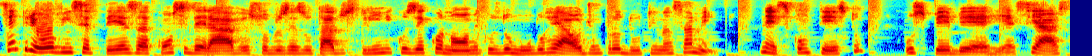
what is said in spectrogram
Sempre houve incerteza considerável sobre os resultados clínicos e econômicos do mundo real de um produto em lançamento. Nesse contexto, os PBRSAs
